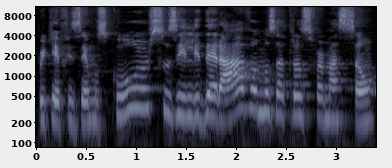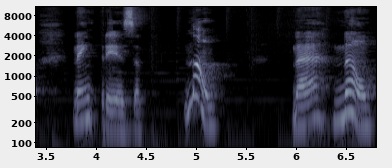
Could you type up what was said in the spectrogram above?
porque fizemos cursos e liderávamos a transformação na empresa. Não, né? Não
